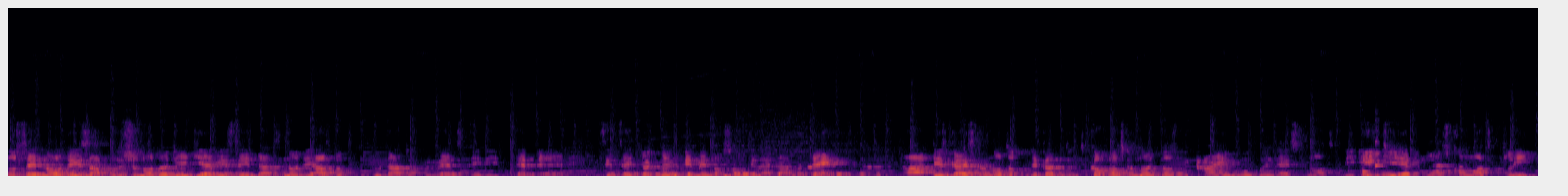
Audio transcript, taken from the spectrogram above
to say no, this is our position. Although the AGF is saying that no, they have to do that to prevent the, the them, uh, since a judgment payment or something like that. But then uh, these guys cannot, the, the governors cannot just be crying when there's not. The AGF must come out clean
